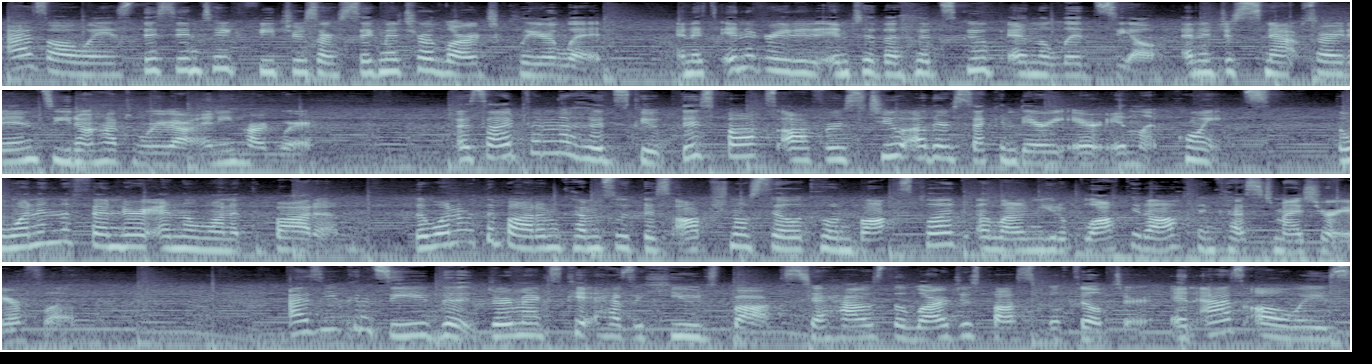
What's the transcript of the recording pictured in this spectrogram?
As always, this intake features our signature large clear lid, and it's integrated into the hood scoop and the lid seal, and it just snaps right in so you don't have to worry about any hardware. Aside from the hood scoop, this box offers two other secondary air inlet points the one in the fender and the one at the bottom. The one at the bottom comes with this optional silicone box plug allowing you to block it off and customize your airflow. As you can see, the Duramax kit has a huge box to house the largest possible filter, and as always,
